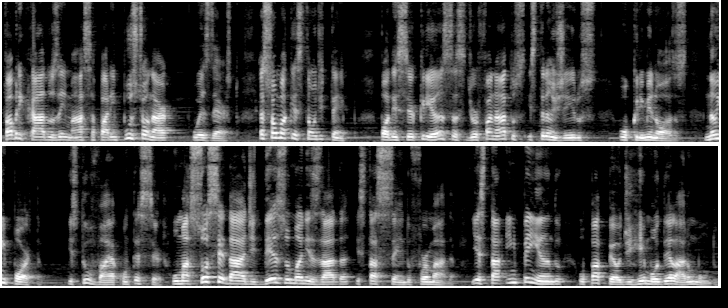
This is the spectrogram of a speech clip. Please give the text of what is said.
fabricados em massa para impulsionar o exército. É só uma questão de tempo. Podem ser crianças de orfanatos, estrangeiros ou criminosos. Não importa isto vai acontecer. Uma sociedade desumanizada está sendo formada e está empenhando o papel de remodelar o mundo.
